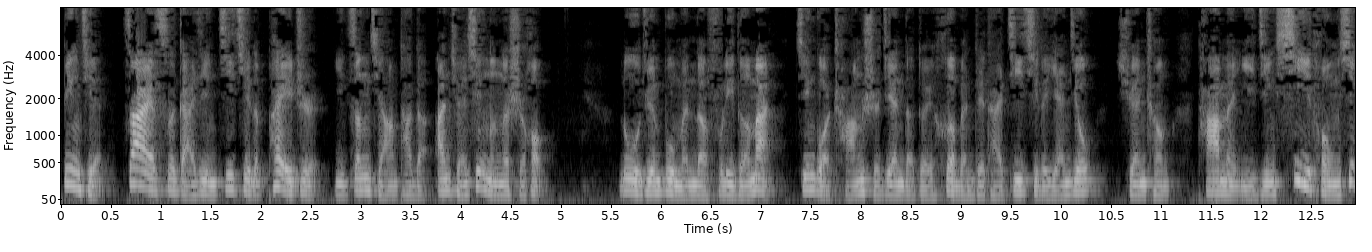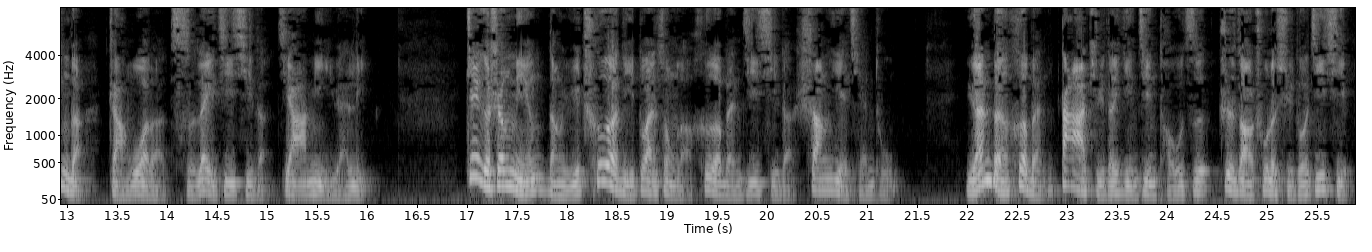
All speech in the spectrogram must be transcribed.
并且再次改进机器的配置以增强它的安全性能的时候，陆军部门的弗里德曼。经过长时间的对赫本这台机器的研究，宣称他们已经系统性的掌握了此类机器的加密原理。这个声明等于彻底断送了赫本机器的商业前途。原本赫本大举的引进投资，制造出了许多机器，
